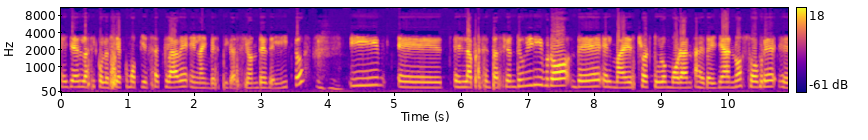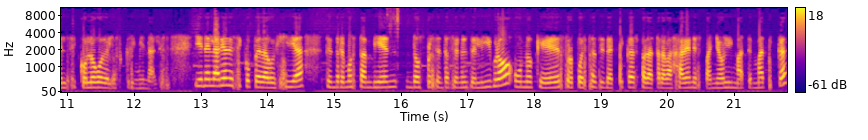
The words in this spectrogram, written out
ella es la psicología como pieza clave en la investigación de delitos. Y eh, en la presentación de un libro del el maestro Arturo Morán Arellano sobre el psicólogo de los criminales. Y en el área de psicopedagogía tendremos también dos presentaciones del libro, uno que es propuestas didácticas para trabajar en español y matemáticas,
